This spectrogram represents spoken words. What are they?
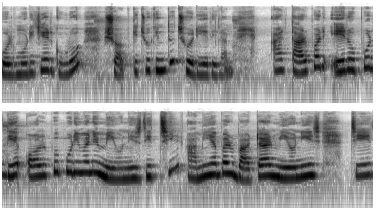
গোলমরিচের গুঁড়ো সব কিছু কিন্তু ছড়িয়ে দিলাম। আর তারপর এর ওপর দিয়ে অল্প পরিমাণে মেয়োনিজ দিচ্ছি। আমি আবার বাটার, মেয়োনিজ, চিজ,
